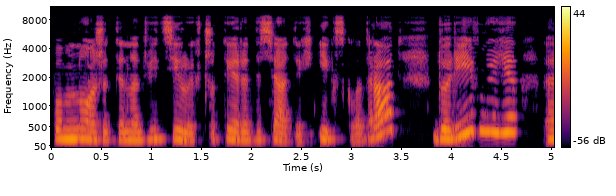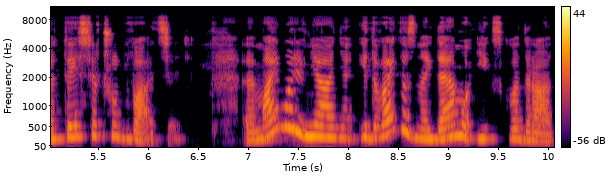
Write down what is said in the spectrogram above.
помножити на 2,4х квадрат дорівнює 1020. Е, Маємо рівняння, і давайте знайдемо х квадрат.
